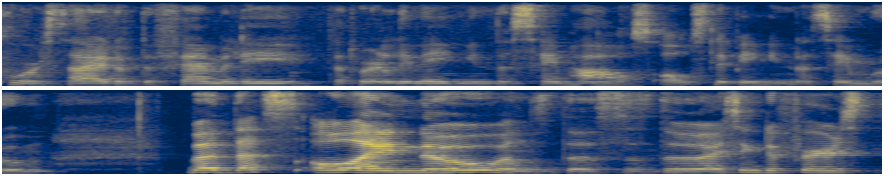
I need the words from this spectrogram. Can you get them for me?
poor side of the family that were living in the same house, all sleeping in the same room. But that's all I know, and this is the I think the first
